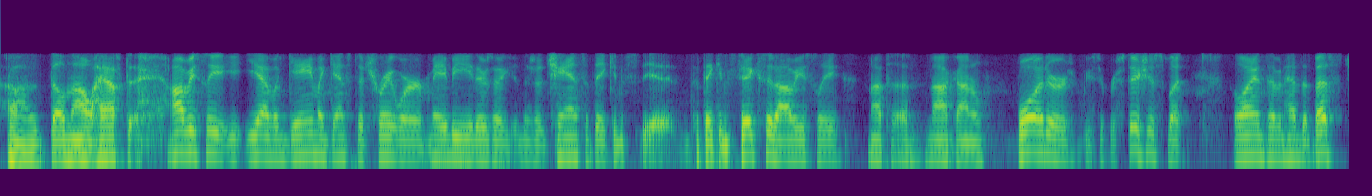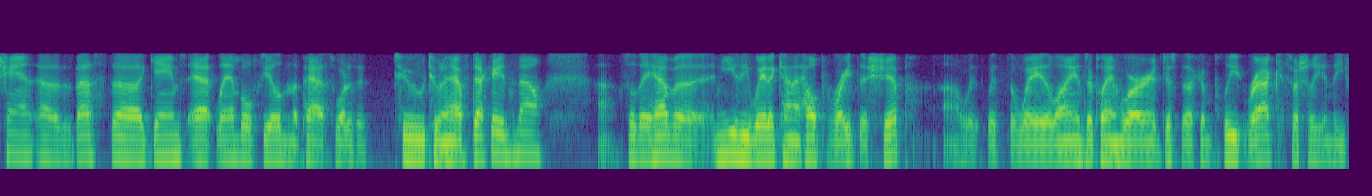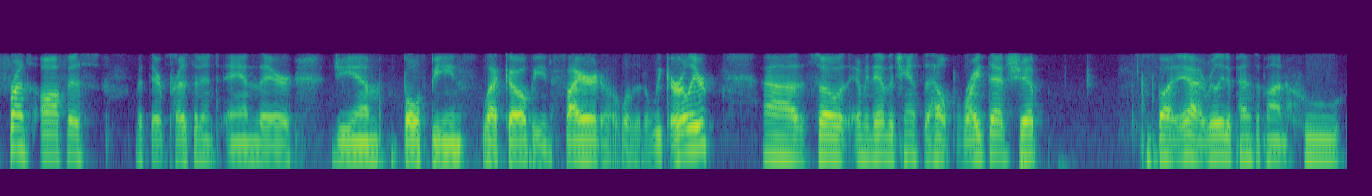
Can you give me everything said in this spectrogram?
uh, they'll now have to. Obviously, you have a game against Detroit where maybe there's a there's a chance that they can that they can fix it. Obviously, not to knock on wood or be superstitious, but the Lions haven't had the best chance, uh, the best uh, games at Lambeau Field in the past. What is it, two two and a half decades now? Uh, so they have a an easy way to kind of help right the ship. Uh, with with the way the Lions are playing, who are just a complete wreck, especially in the front office with their president and their GM both being let go, being fired. Uh, was it a week earlier? Uh, so I mean, they have the chance to help right that ship, but yeah, it really depends upon who,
